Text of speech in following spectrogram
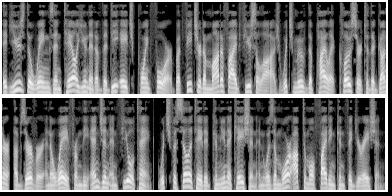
It used the wings and tail unit of the DH.4 but featured a modified fuselage which moved the pilot closer to the gunner, observer and away from the engine and fuel tank, which facilitated communication and was a more optimal fighting configuration.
